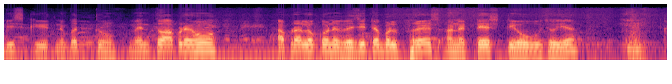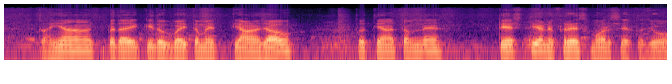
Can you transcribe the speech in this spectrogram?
બિસ્કિટ ને બધું. મેન તો આપણે શું આપણા લોકોને વેજીટેબલ ફ્રેશ અને ટેસ્ટી હોવું જોઈએ. તો અહીંયા બધાએ કીધું કે ભાઈ તમે ત્યાં જાઓ તો ત્યાં તમને ટેસ્ટી અને ફ્રેશ મળશે. તો જુઓ.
